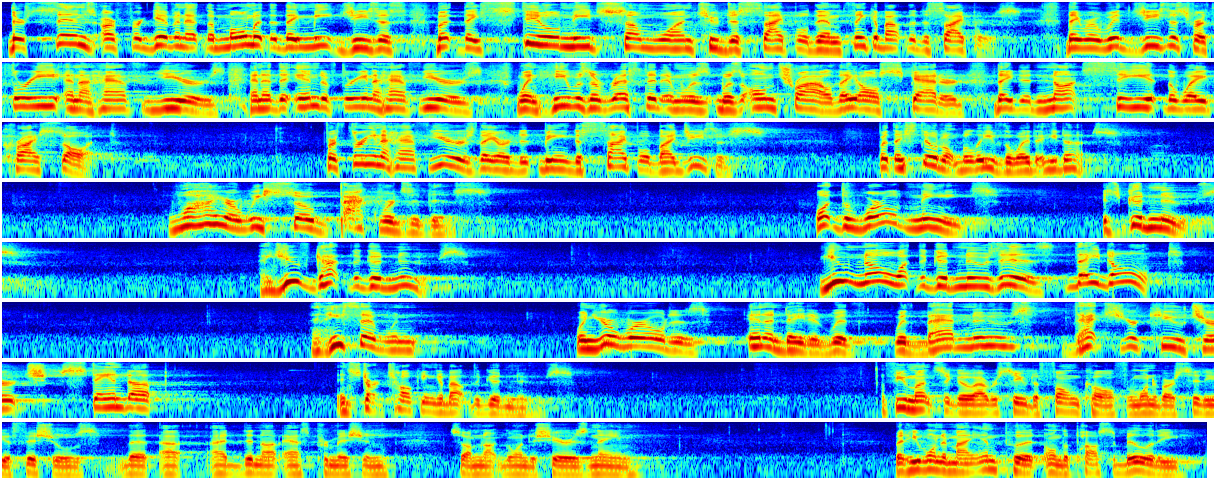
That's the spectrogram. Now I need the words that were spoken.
their sins are forgiven at the moment that they meet Jesus, but they still need someone to disciple them. Think about the disciples. They were with Jesus for three and a half years. And at the end of three and a half years, when he was arrested and was, was on trial, they all scattered. They did not see it the way Christ saw it. For three and a half years, they are being discipled by Jesus, but they still don't believe the way that he does. Why are we so backwards at this? What the world needs is good news. And you've got the good news. You know what the good news is, they don't. And he said, when when your world is inundated with, with bad news, that's your cue, church. Stand up and start talking about the good news. A few months ago, I received a phone call from one of our city officials that I, I, did not ask permission, so I'm not going to share his name. But he wanted my input on the possibility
